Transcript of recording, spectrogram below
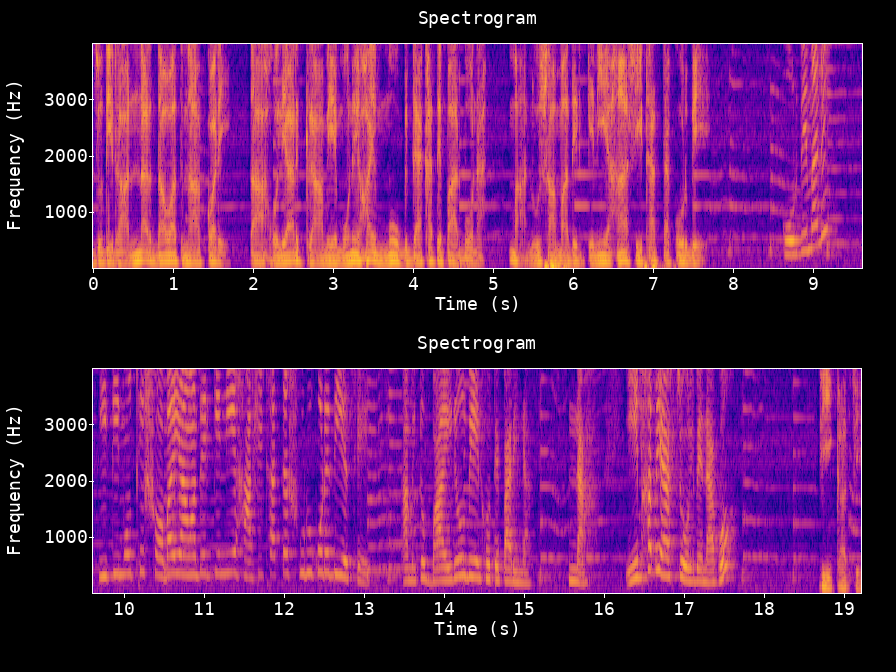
যদি রান্নার দাওয়াত না করে তাহলে আর গ্রামে মনে হয় মুখ দেখাতে পারব না। মানুষ আমাদেরকে নিয়ে হাসি ঠাট্টা করবে। করবে মানে? ইতিমধ্যে সবাই আমাদেরকে নিয়ে হাসি ঠাট্টা শুরু করে দিয়েছে। আমি তো বাইরেও বের হতে পারি না। না এভাবে আর চলবে না গো। ঠিক আছে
